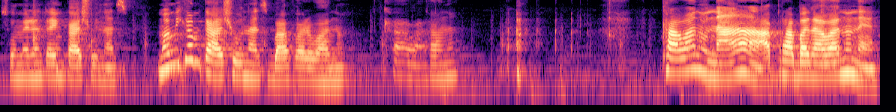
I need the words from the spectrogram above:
So, meron tayong cashew nuts. Mami, kam cashew nuts ba, Farwano? Kawa. Kawa? Kawa no na. Aprabanawa no na.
